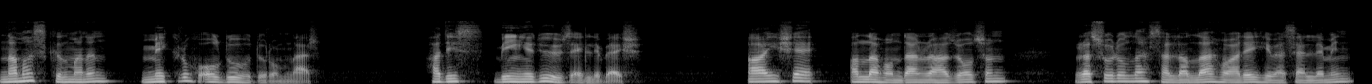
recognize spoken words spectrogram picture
Namaz kılmanın mekruh olduğu durumlar. Hadis 1755. Ayşe Allah ondan razı olsun Rasulullah sallallahu aleyhi ve sellemin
